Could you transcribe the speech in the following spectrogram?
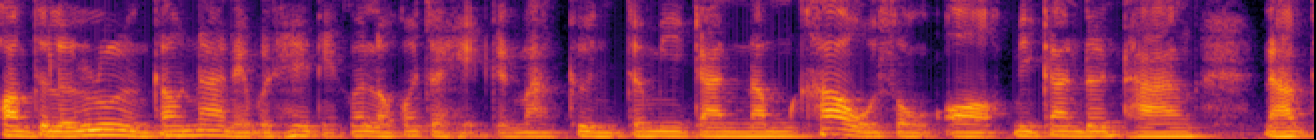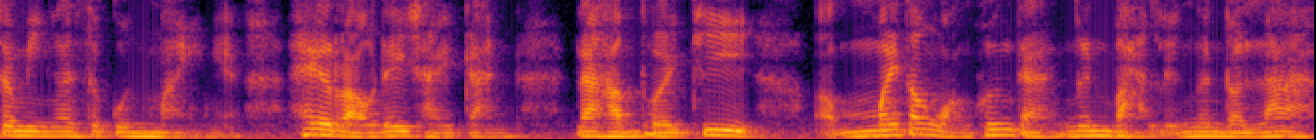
ความเจริญรุ่งเรืองก้าวหน้าในประเทศเนี่ยก็เราก็จะเห็นกันมากขึ้น จะมีการนำเข้าส่งออก มีการเดินทางนะครับ จะมีเงินสกุลใหม่เนี่ยให้เราได้ใช้กันนะครับ โดยที่ไม่ต้องหวังพึ่งแต่เงินบาทหรือเงินดอลลาร์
